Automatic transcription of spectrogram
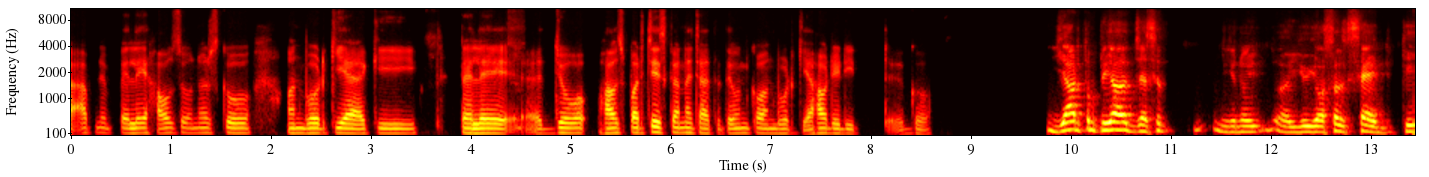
आपने पहले हाउस ओनर्स को ऑन बोर्ड किया कि पहले जो हाउस परचेज करना चाहते थे उनको ऑन बोर्ड किया? How did it go? यार तो प्रिया जैसे know uh, you yourself said कि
